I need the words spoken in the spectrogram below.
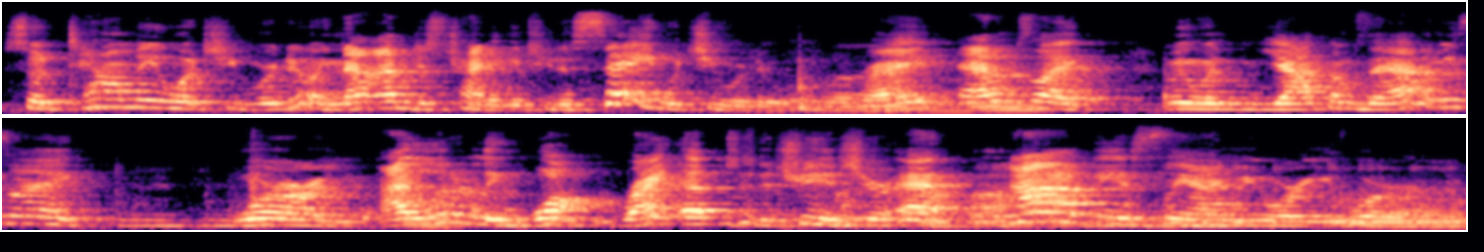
So tell me what you were doing. Now I'm just trying to get you to say what you were doing, right? Adam's like, I mean, when Yah comes to Adam, he's like, mm-hmm. where are you? I literally walked right up to the tree that you're at. Obviously, I knew where you were.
